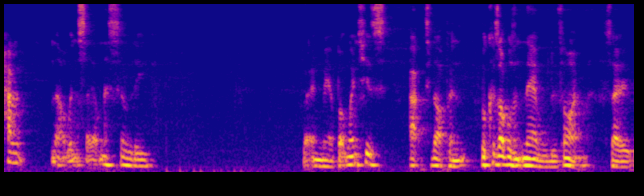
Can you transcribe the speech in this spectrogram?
I haven't. No, I wouldn't say I've necessarily threatened me, but when she's acted up, and because I wasn't there all the time, so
